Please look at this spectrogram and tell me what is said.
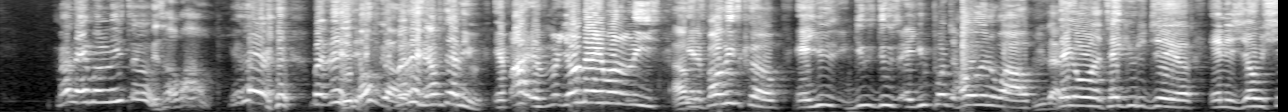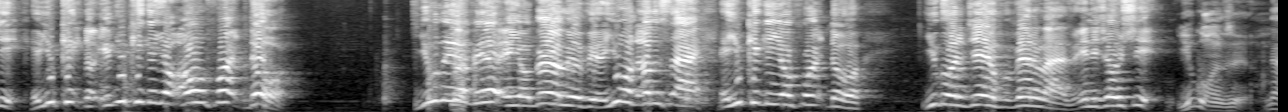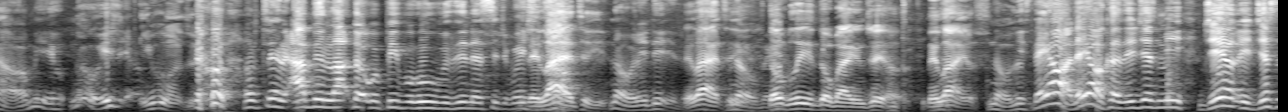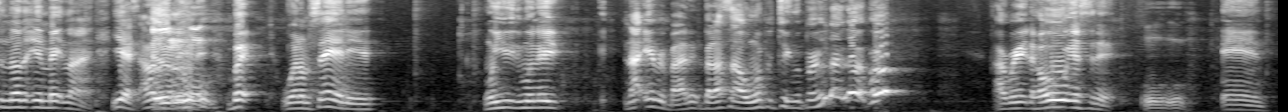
My name on the lease too. It's her wall. It's her. But listen, both y'all. but listen, I'm telling you, if I if your name on the leash I'm- and the police come and you you do and you punch a hole in the wall, they gonna take you to jail and it's your shit. If you kick the if you kick in your own front door. You live here and your girl live here. You on the other side and you kicking your front door. You going to jail for vandalizing and it's your shit. You going to jail. No, I mean no. It's You going to jail. I'm telling you, I've been locked up with people who was in that situation. They lied to you. No, they didn't. They lied to No, you. man. Don't believe nobody in jail. They liars. No, listen, they are, they are, because it just me. jail is just another inmate line. Yes, I understand it, but what I'm saying is, when you when they, not everybody, but I saw one particular person like, look, bro, I read the whole incident, Mhm. and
